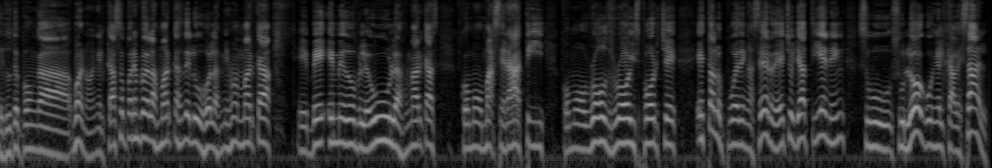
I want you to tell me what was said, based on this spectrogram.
que tú te pongas, bueno, en el caso, por ejemplo, de las marcas de lujo, las mismas marcas eh, BMW, las marcas como Maserati, como Rolls Royce, Porsche, estas lo pueden hacer. De hecho, ya tienen su, su logo en el cabezal.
